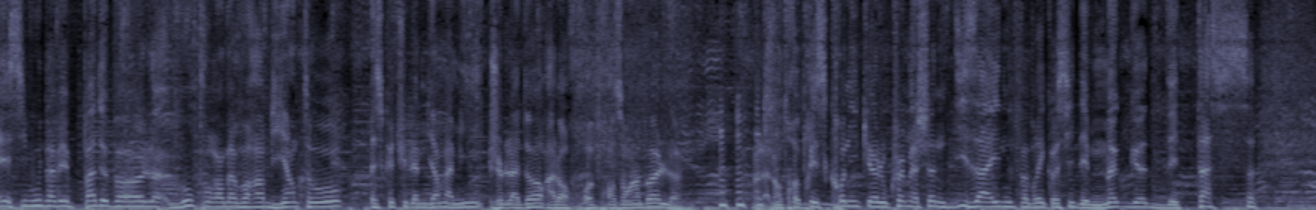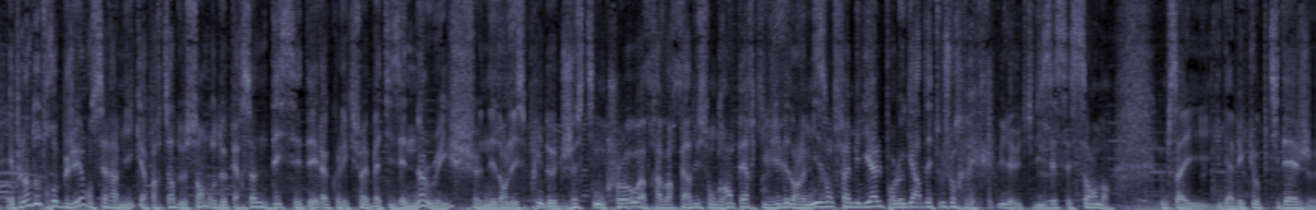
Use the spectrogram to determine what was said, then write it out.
Et si vous n'avez pas de bol, vous pourrez en avoir un bientôt. Est-ce que tu l'aimes bien, mamie? Je l'adore, alors reprends-en un bol. Voilà, l'entreprise Chronicle Cremation Design fabrique aussi des mugs, des tasses et plein d'autres objets en céramique à partir de cendres de personnes décédées. La collection est baptisée Nourish, née dans l'esprit de Justin Crow après avoir perdu son grand-père qui vivait dans la maison familiale pour le garder toujours avec lui. Il a utilisé ses cendres. Comme ça, il est avec lui au petit-déj.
